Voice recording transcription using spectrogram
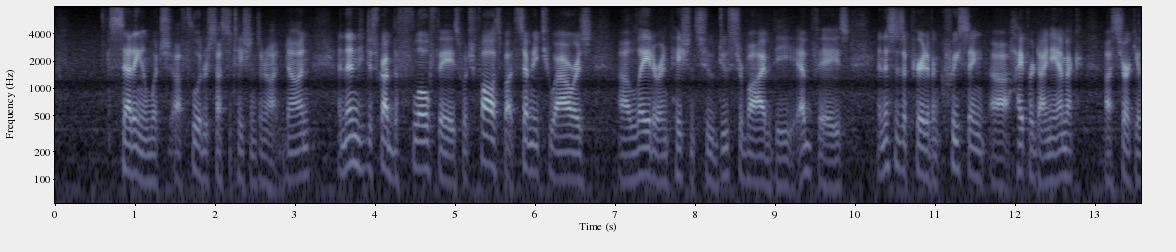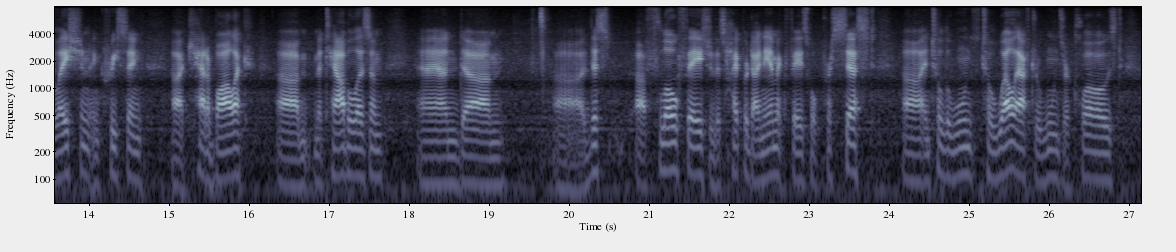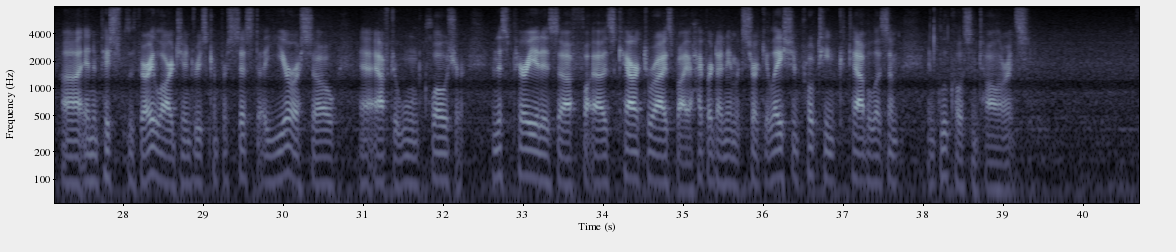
setting in which uh, fluid resuscitations are not done. And then he described the flow phase, which follows about 72 hours uh, later in patients who do survive the ebb phase. And this is a period of increasing uh, hyperdynamic uh, circulation, increasing uh, catabolic um, metabolism, and um, uh, this flow phase or this hyperdynamic phase will persist until the wounds, till well after wounds are closed, uh, and in patients with very large injuries can persist a year or so uh, after wound closure. And this period is, uh, is characterized by hyperdynamic circulation, protein catabolism, and glucose intolerance.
